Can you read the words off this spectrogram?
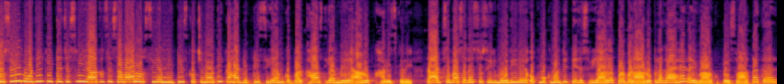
सुशील मोदी की तेजस्वी यादव से सवाल और सीएम नीतीश को चुनौती, कहा डिप्टी सीएम को बर्खास्त या मेरे आरोप खारिज करें। राज्यसभा सदस्य सुशील मोदी ने उप मुख्यमंत्री तेजस्वी यादव पर बड़ा आरोप लगाया है। रविवार को प्रेस वार्ता कर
